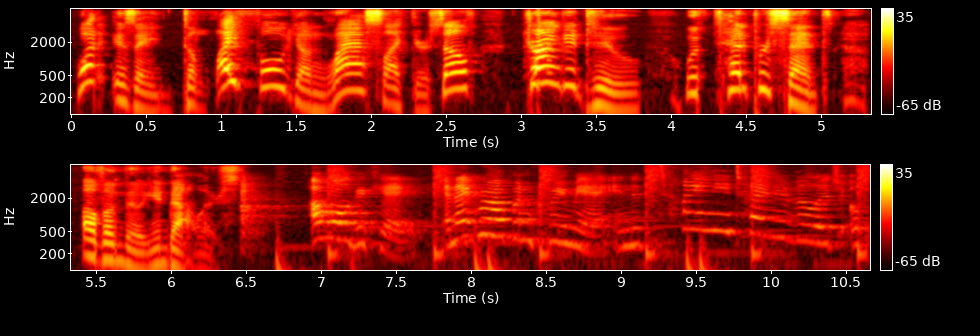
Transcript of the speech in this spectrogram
what is a delightful young lass like yourself trying to do with 10% of a million dollars? I'm Olga Kay, and I grew up in Crimea in a tiny, tiny village of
